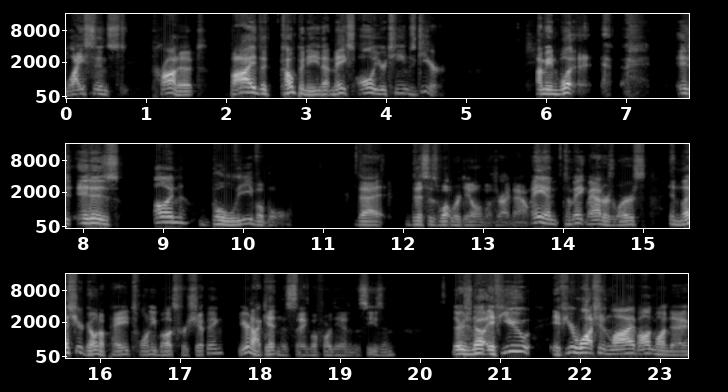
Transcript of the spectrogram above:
licensed product by the company that makes all your team's gear. I mean, what it it is unbelievable that this is what we're dealing with right now. And to make matters worse, unless you're going to pay 20 bucks for shipping, you're not getting this thing before the end of the season. There's no if you if you're watching live on Monday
